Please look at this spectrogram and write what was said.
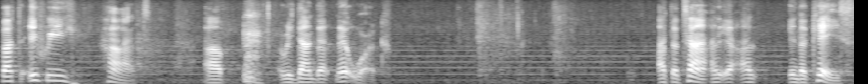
But if we had a redundant network, at the time, uh, in the case,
